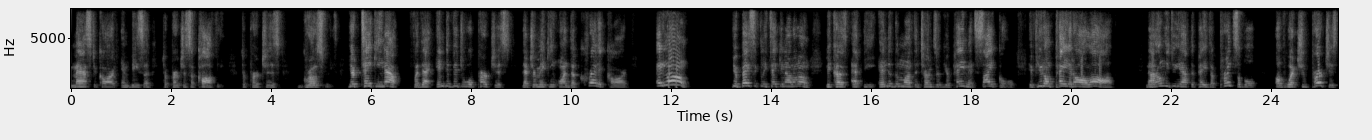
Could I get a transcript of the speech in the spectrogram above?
MasterCard and Visa to purchase a coffee, to purchase groceries, you're taking out for that individual purchase that you're making on the credit card a loan. You're basically taking out a loan because at the end of the month, in terms of your payment cycle, if you don't pay it all off, not only do you have to pay the principal of what you purchased,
